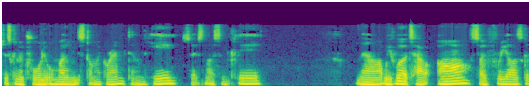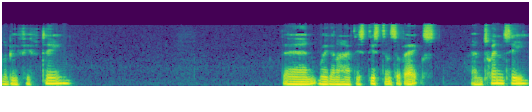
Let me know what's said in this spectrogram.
just going to draw a little moments diagram down here so it's nice and clear. Now we've worked out R, so 3R is going to be 15. Then we're going to have this distance of X and 20.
